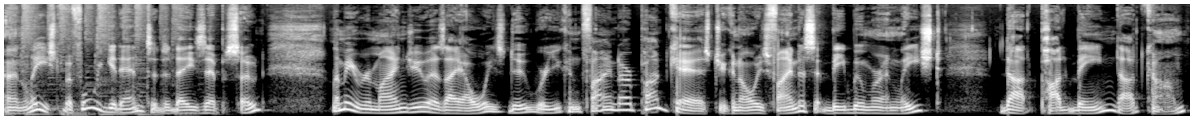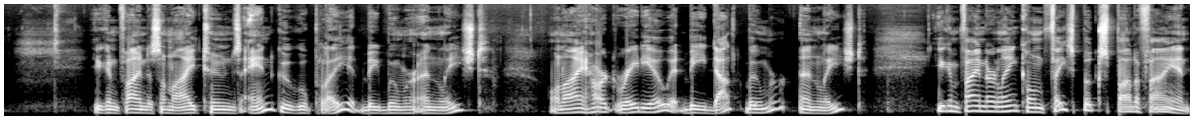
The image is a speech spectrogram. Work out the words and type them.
Unleashed. Before we get into today's episode, let me remind you, as I always do, where you can find our podcast. You can always find us at beeboomerunleashed.podbean.com. You can find us on iTunes and Google Play at Bee Boomer Unleashed, on iHeartRadio at B.Boomer Unleashed. You can find our link on Facebook, Spotify, and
